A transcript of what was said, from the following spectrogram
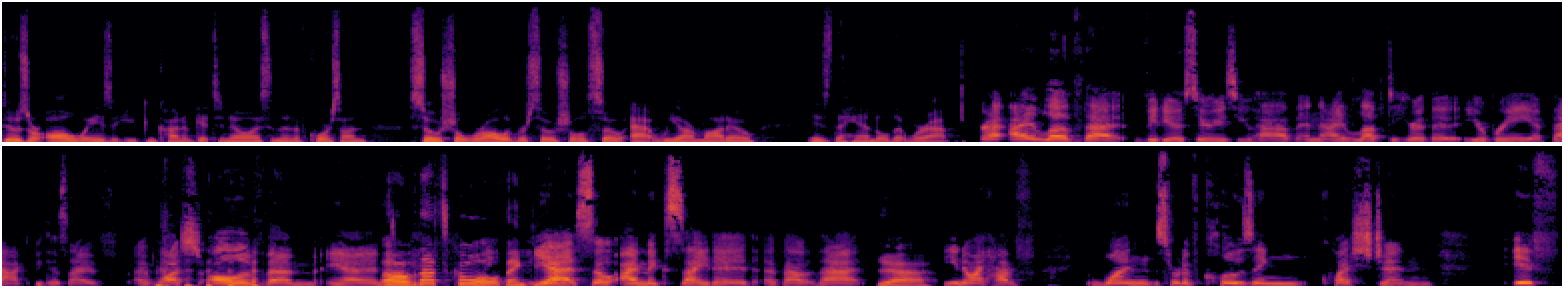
those are all ways that you can kind of get to know us, and then of course on social, we're all over social. So at We Are Motto is the handle that we're at. I love that video series you have, and I love to hear that you're bringing it back because I've I've watched all of them, and oh, that's cool. Thank you. Yeah, so I'm excited about that. Yeah, you know, I have one sort of closing question. If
